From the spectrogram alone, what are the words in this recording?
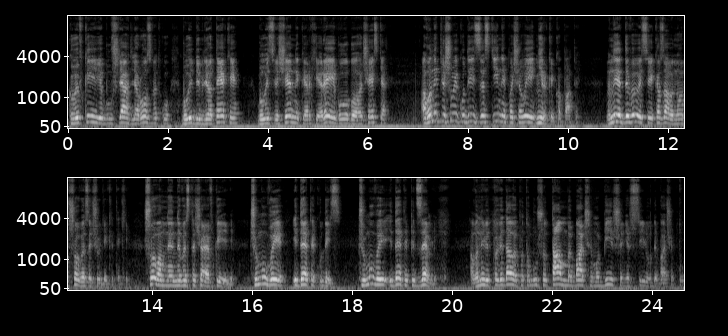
коли в Києві був шлях для розвитку, були бібліотеки, були священники, архієреї, було благочестя. А вони пішли кудись за стіни і почали нірки копати. На них дивилися і казали: ну от що ви за чудики такі? Що вам не, не вистачає в Києві? Чому ви йдете кудись? Чому ви йдете під землю? А вони відповідали, тому що там ми бачимо більше, ніж всі люди бачать тут.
